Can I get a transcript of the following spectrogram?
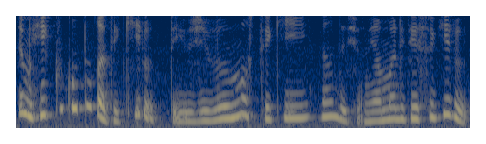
でも引くことができるっていう自分も素敵なんですよね。あんまり出過ぎる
